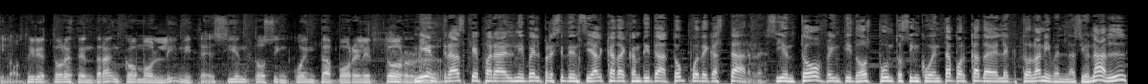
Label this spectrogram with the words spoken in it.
y los directores tendrán como límite 150 por elector. Mientras que para el nivel presidencial cada candidato puede gastar 122.50 por cada elector a nivel nacional.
